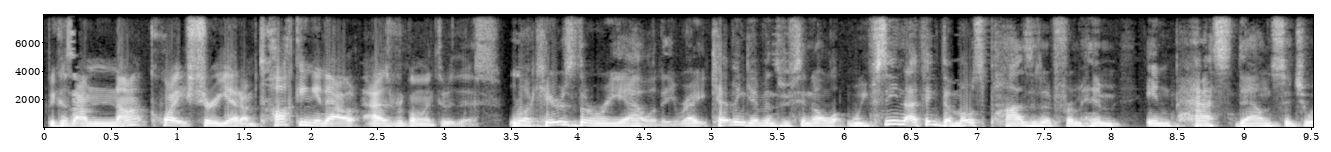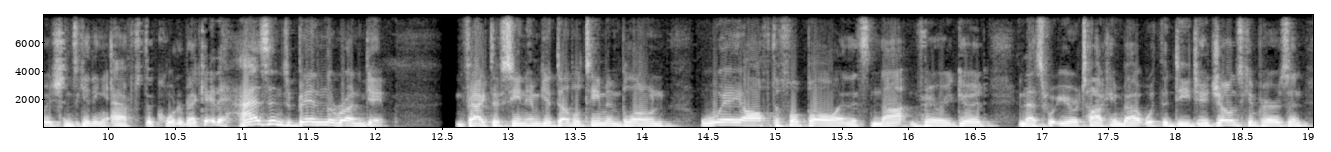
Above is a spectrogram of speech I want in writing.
because I'm not quite sure yet. I'm talking it out as we're going through this. Look, here's the reality, right? Kevin Givens, we've seen a, we've seen I think the most positive from him in pass down situations, getting after the quarterback. It hasn't been the run game. In fact, I've seen him get double team and blown way off the football, and it's not very good. And that's what you were talking about with the DJ Jones comparison.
